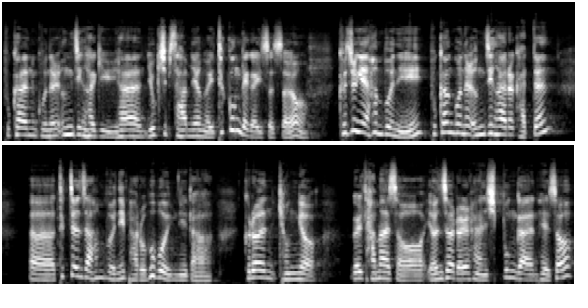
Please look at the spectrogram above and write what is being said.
북한군을 응징하기 위한 64명의 특공대가 있었어요. 그 중에 한 분이 북한군을 응징하러 갔던 어, 특전사 한 분이 바로 후보입니다. 그런 경력을 담아서 연설을 한 10분간 해서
